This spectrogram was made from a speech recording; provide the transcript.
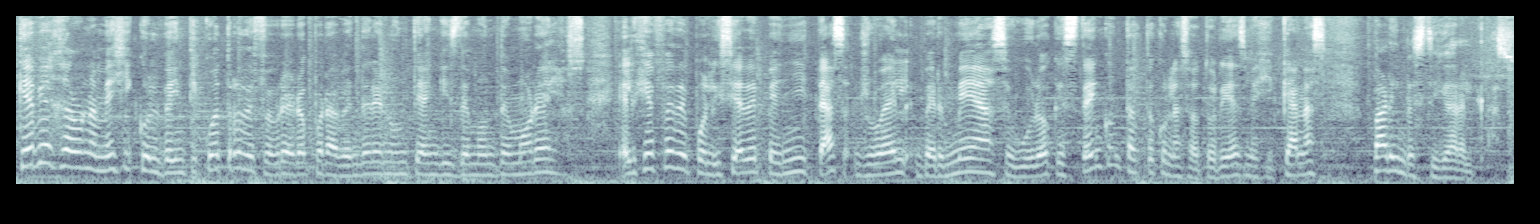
que viajaron a México el 24 de febrero para vender en un tianguis de Montemorelos. El jefe de policía de Peñitas, Joel Bermea, aseguró que está en contacto con las autoridades mexicanas para investigar el caso.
